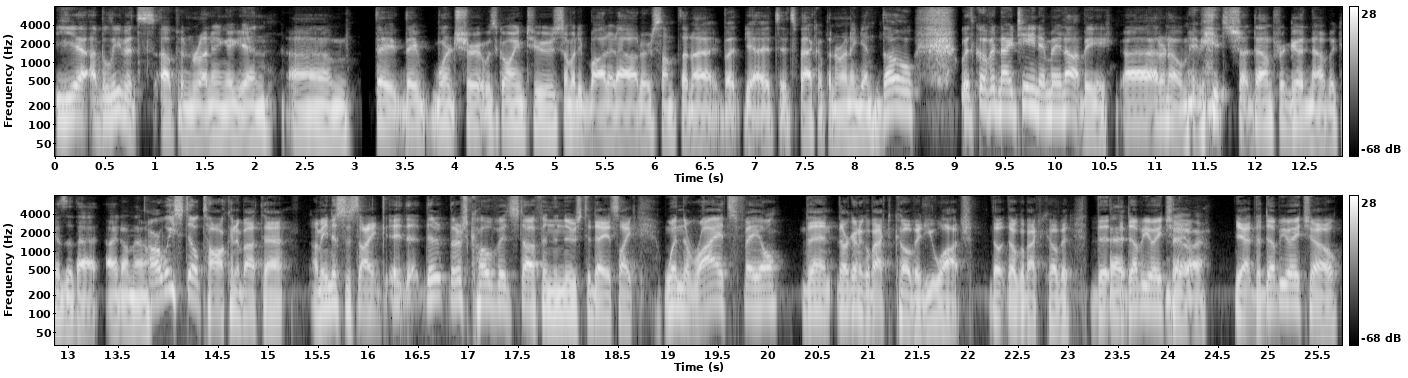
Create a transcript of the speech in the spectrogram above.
Yeah, I believe it's up and running again. Um, they they weren't sure it was going to. Somebody bought it out or something. I, but yeah, it's it's back up and running again. Though with COVID nineteen, it may not be. Uh, I don't know. Maybe it's shut down for good now because of that. I don't know. Are we still talking about that? I mean, this is like it, there, there's COVID stuff in the news today. It's like when the riots fail, then they're going to go back to COVID. You watch, they'll, they'll go back to COVID. The, Uh, the WHO, yeah, the WHO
